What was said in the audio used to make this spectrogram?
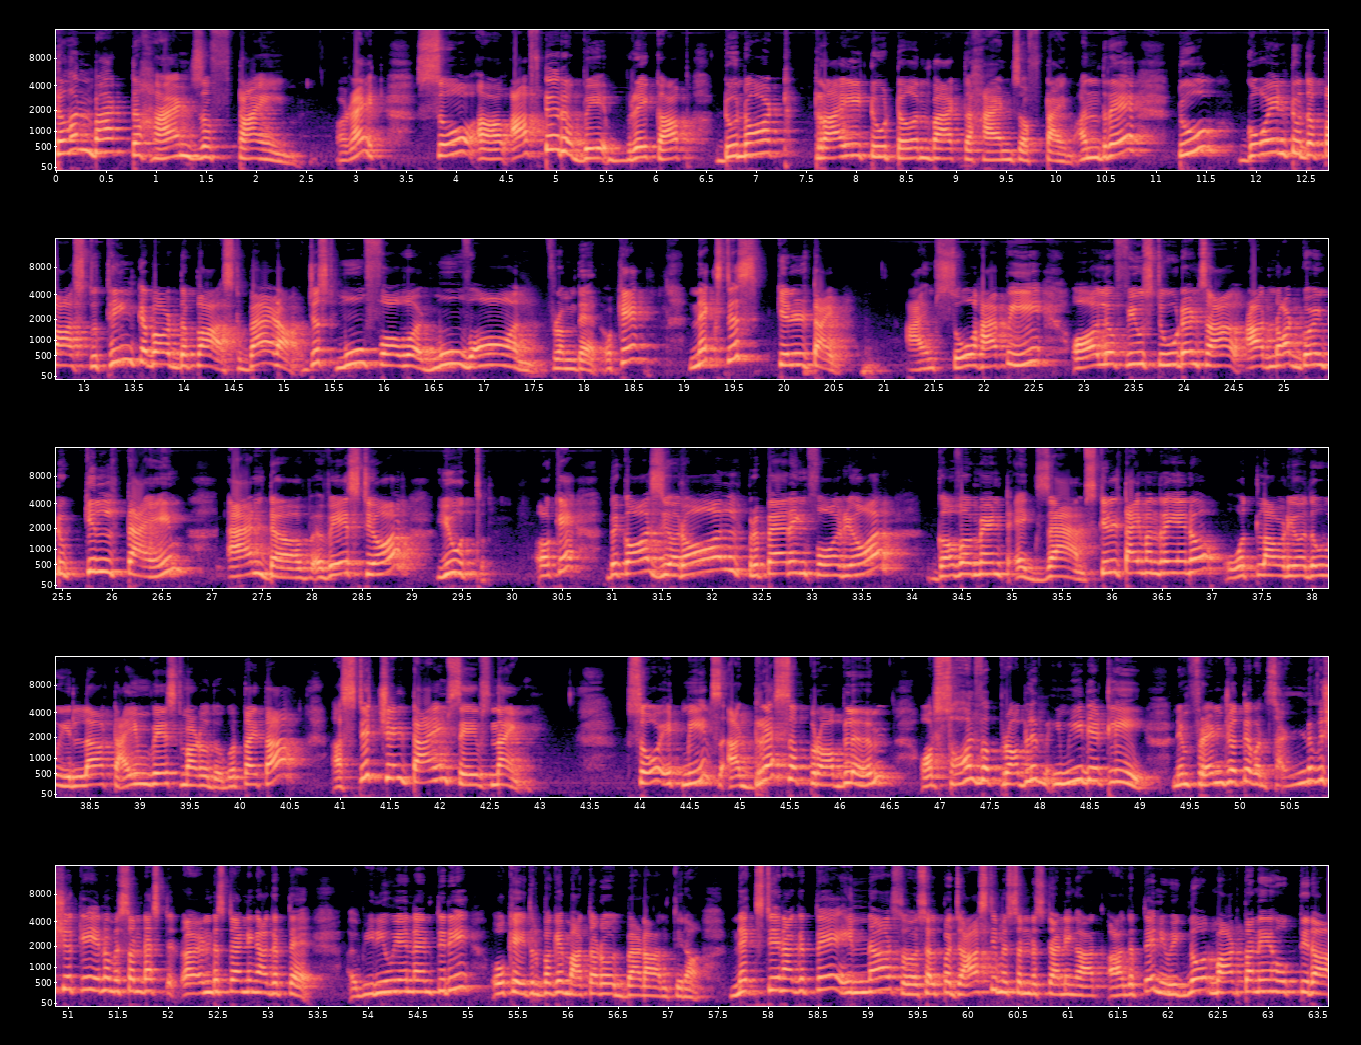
turn back the hands of time. All right. So uh, after a breakup, do not try to turn back the hands of time. Andre, to go into the past, to think about the past. Bada, just move forward, move on from there. Okay. Next is kill time. I am so happy all of you students are, are not going to kill time and uh, waste your youth. Okay? Because you're all preparing for your government exam kill time ಅಂದರೆ ಏನು? ಓದ್ಲಾ, ಹೊಡೆಯೋದು, ಇಲ್ಲ time waste ಮಾಡೋದು. ಗೊತ್ತಾಯ್ತಾ? A stitch in time saves nine so it means address a problem or solve a problem immediately. ನಿಮ್ಮ friend ಜೊತೆ ಒಂದು ಸಣ್ಣ ವಿಷಯಕ್ಕೆ ಏನೋ ಮಿಸ್ಅಂಡರ್ಸ್ಟ್ ಅಂಡರ್ಸ್ಟ್ಯಾಂಡಿಂಗ್ ಆಗುತ್ತೆ. ನೀವು ಏನು ಅಂತೀರಿ? ಓಕೆ ಇದ್ರ ಬಗ್ಗೆ ಮಾತಾಡೋದು ಬೇಡ ಅಂತೀರಾ? ನೆಕ್ಸ್ಟ್ ಏನಾಗುತ್ತೆ? ಇನ್ನು ಸ್ವಲ್ಪ ಜಾಸ್ತಿ ಮಿಸ್ಅಂಡರ್ಸ್ಟ್ಯಾಂಡಿಂಗ್ ಆಗುತ್ತೆ. ನೀವು ಇಗ್ನೋರ್ ಮಾಡ್ತಾನೆ ಹೋಗ್ತೀರಾ?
